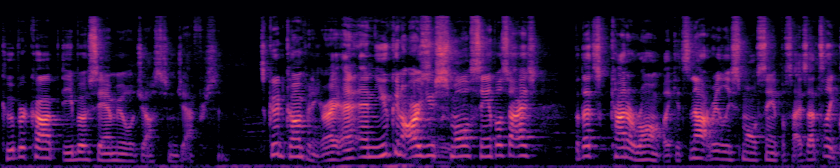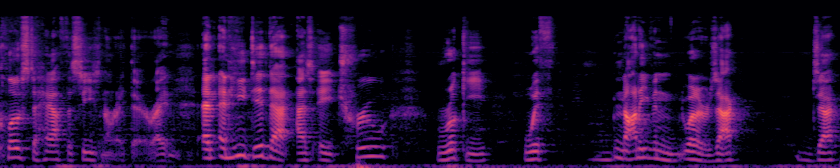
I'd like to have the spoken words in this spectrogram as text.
Cooper Kupp, Deebo Samuel, Justin Jefferson. It's good company, right? And, and you can argue small sample size, but that's kind of wrong. Like, it's not really small sample size. That's like close to half the season right there, right? Mm-hmm. And, and he did that as a true rookie with not even, whatever, Zach. Zach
